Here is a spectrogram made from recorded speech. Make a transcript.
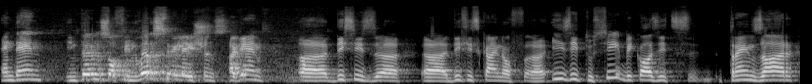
And then in terms of inverse relations, again, uh, this is uh, uh, this is kind of uh, easy to see because it's trans R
